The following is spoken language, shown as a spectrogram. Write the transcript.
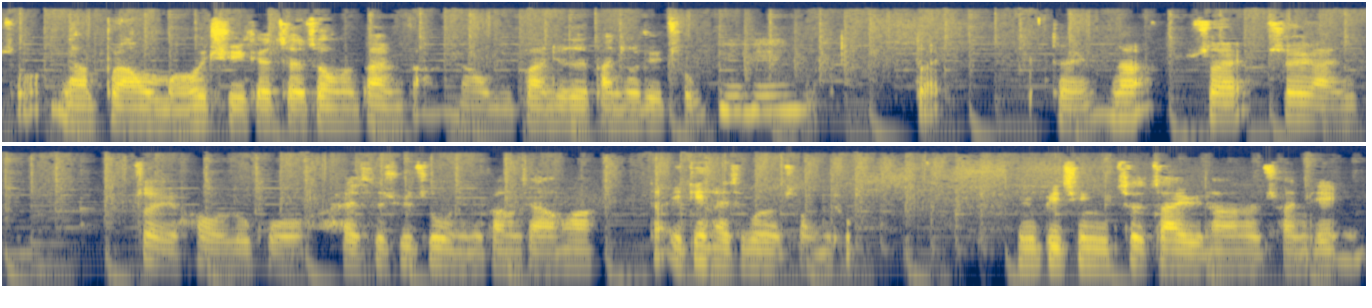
说，那不然我们会取一个折中的办法，那我们不然就是搬出去住。嗯哼，对对，那虽虽然最后如果还是去住女方家的话，但一定还是会有冲突。因为毕竟这在于他的传统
